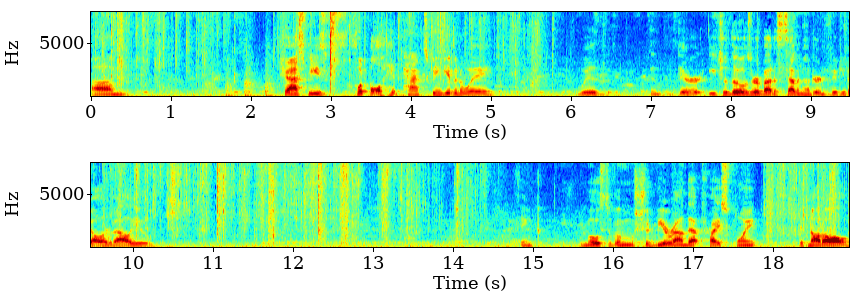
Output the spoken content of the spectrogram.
Um, Jaspy's football hit packs being given away with there each of those are about a $750 value. I think most of them should be around that price point, if not all.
